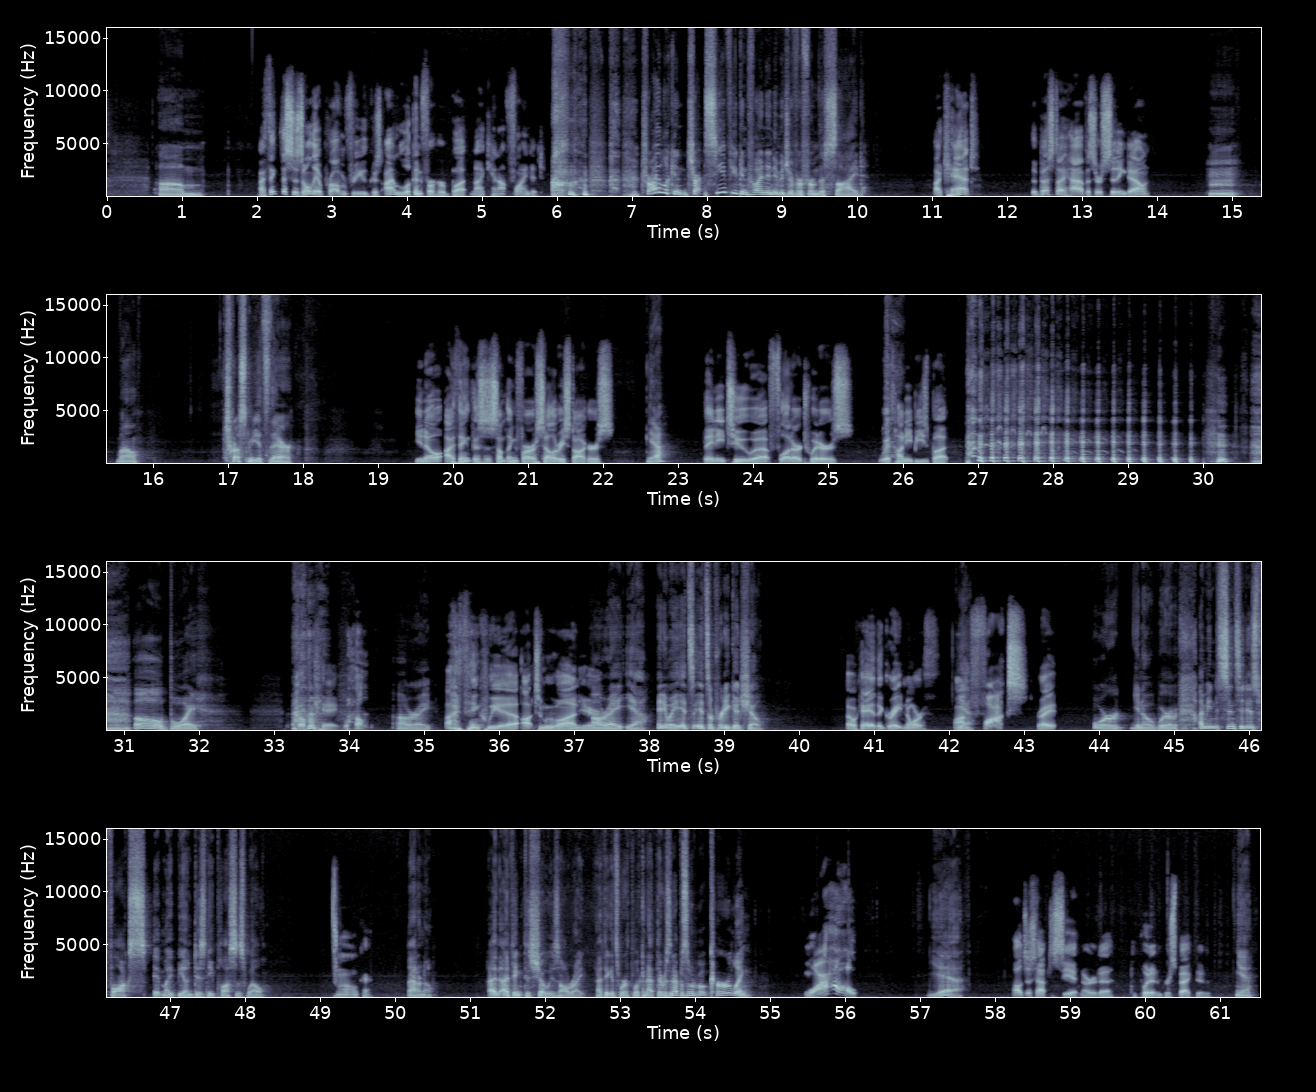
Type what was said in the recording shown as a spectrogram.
I think this is only a problem for you because I'm looking for her butt and I cannot find it. Try looking, try see if you can find an image of her from the side. I can't. The best I have is her sitting down. Hmm. Well, trust me, it's there. You know, I think this is something for our celery stalkers. Yeah? They need to uh, flood our Twitters with honeybee's butt. Oh boy. Okay, well, All right. I think we uh, ought to move on here. All right, yeah. Anyway, it's it's a pretty good show. Okay, The Great North on Yeah. Fox, right? Or, you know, wherever. I mean, since it is Fox, it might be on Disney Plus as well. Oh, okay. I don't know. I, I think this show is all right. I think it's worth looking at. There was an episode about curling. Wow. Yeah. I'll just have to see it in order to, to put it in perspective. Yeah.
